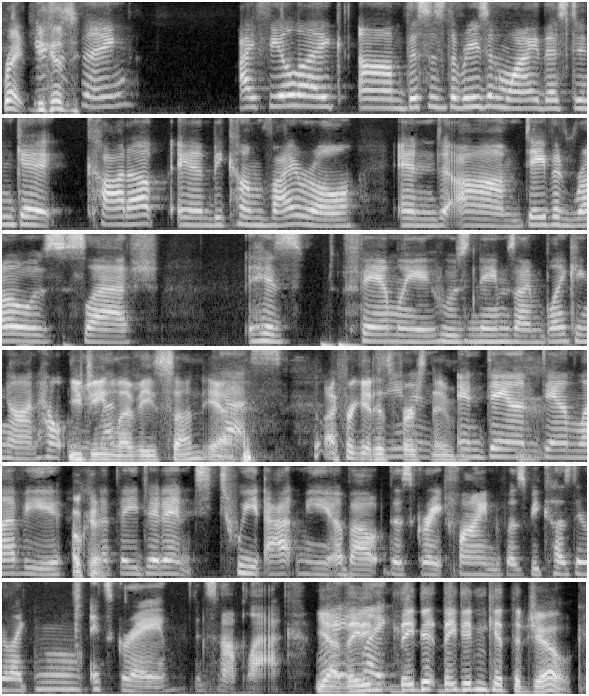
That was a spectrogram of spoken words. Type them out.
Right, Here's because the thing. I feel like um, this is the reason why this didn't get caught up and become viral. And um, David Rose slash his family, whose names I'm blanking on, help. Eugene Levy? Levy's son. Yeah. Yes. I forget his first name. And Dan Dan Levy. Okay. That they didn't tweet at me about this great find was because they were like, mm, "It's gray. It's not black." yeah, Right? they didn't like, they did they didn't get the joke.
